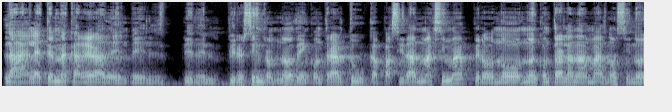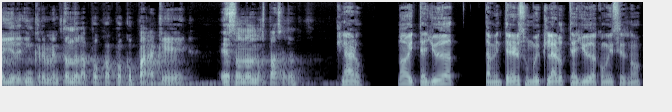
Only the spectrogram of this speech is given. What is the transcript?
la, eterna carrera del, del, del Peter Syndrome, ¿no? De encontrar tu capacidad máxima, pero no, no encontrarla nada más, ¿no? Sino ir incrementándola poco a poco para que eso no nos pasa, ¿no? Claro. No, y te ayuda también tener eso muy claro, te ayuda, como dices, ¿no?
